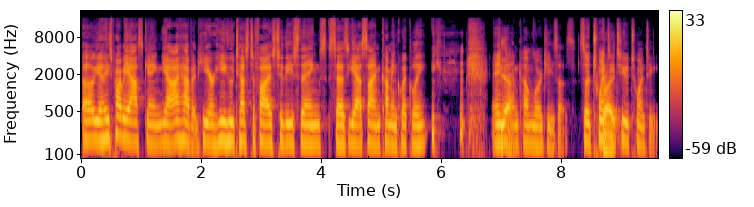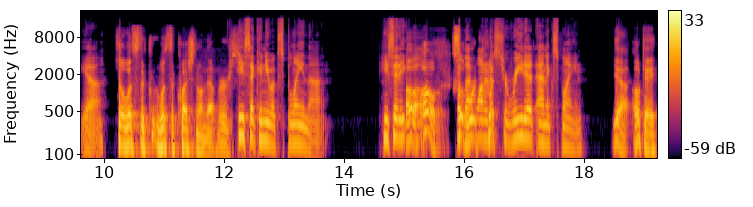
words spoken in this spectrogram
Oh, yeah. He's probably asking. Yeah, I have it here. He who testifies to these things says, Yes, I am coming quickly. Amen. Yeah. Come, Lord Jesus. So twenty two twenty. Yeah. So what's the what's the question on that verse? He said, "Can you explain that?" He said, he, "Oh, well, oh." So that wanted us to read it and explain. Yeah. Okay.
